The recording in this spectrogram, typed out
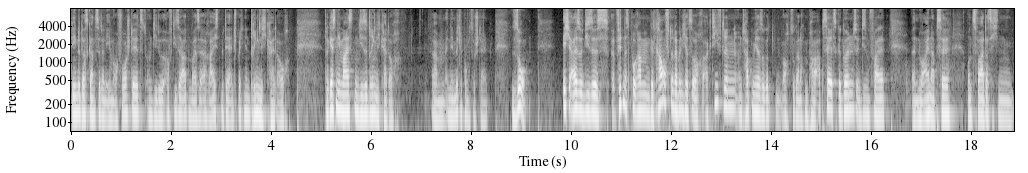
denen du das Ganze dann eben auch vorstellst und die du auf diese Art und Weise erreichst mit der entsprechenden Dringlichkeit auch. Vergessen die meisten, diese Dringlichkeit auch ähm, in den Mittelpunkt zu stellen. So, ich also dieses Fitnessprogramm gekauft und da bin ich jetzt auch aktiv drin und habe mir sogar, auch sogar noch ein paar Upsells gegönnt. In diesem Fall äh, nur ein Upsell und zwar, dass ich einen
